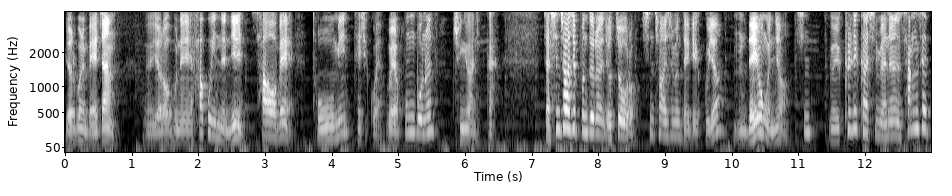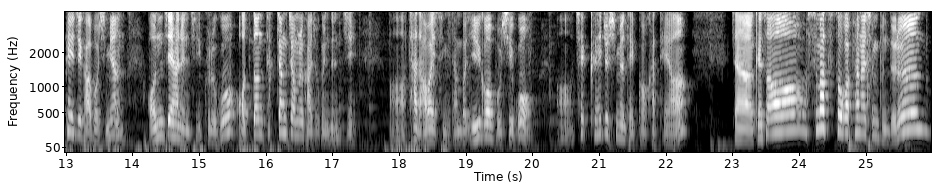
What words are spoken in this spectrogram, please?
여러분의 매장, 어, 여러분의 하고 있는 일, 사업에 도움이 되실 거예요. 왜? 홍보는 중요하니까. 자, 신청하실 분들은 이쪽으로 신청하시면 되겠고요. 음, 내용은요. 신, 클릭하시면은 상세 페이지 가보시면 언제 하는지 그리고 어떤 특장점을 가지고 있는지 어, 다 나와 있습니다. 한번 읽어보시고 어, 체크해 주시면 될 것 같아요. 자, 그래서 스마트 스토어가 편하신 분들은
